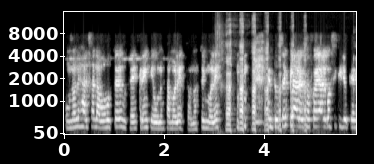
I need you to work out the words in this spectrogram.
uno les alza la voz a ustedes, ustedes creen que uno está molesto. No estoy molesto. Entonces, claro, eso fue algo así que yo que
